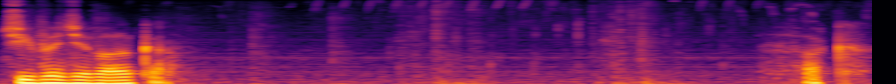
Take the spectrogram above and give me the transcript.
Czyli będzie walka. Fuck.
